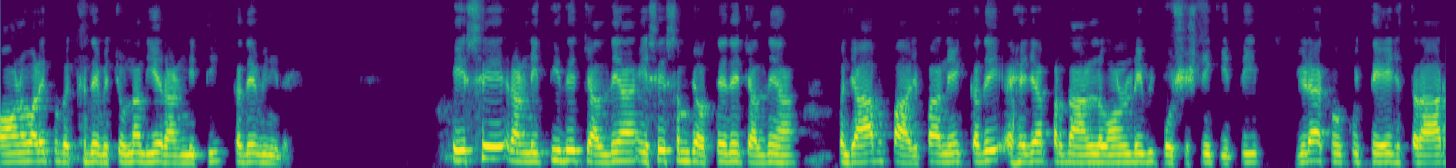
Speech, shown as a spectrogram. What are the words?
ਆਉਣ ਵਾਲੇ ਭਵਿੱਖ ਦੇ ਵਿੱਚ ਉਹਨਾਂ ਦੀ ਇਹ ਰਣਨੀਤੀ ਕਦੇ ਵੀ ਨਹੀਂ ਰਹੀ। ਇਸੇ ਰਣਨੀਤੀ ਦੇ ਚੱਲਦਿਆਂ, ਇਸੇ ਸਮਝੌਤੇ ਦੇ ਚੱਲਦਿਆਂ ਪੰਜਾਬ ਭਾਜਪਾ ਨੇ ਕਦੇ ਇਹੋ ਜਿਹਾ ਪ੍ਰਧਾਨ ਲਗਾਉਣ ਲਈ ਵੀ ਕੋਸ਼ਿਸ਼ ਨਹੀਂ ਕੀਤੀ, ਜਿਹੜਾ ਕੋਈ ਕੋਈ ਤੇਜ਼ ਤਰਾਰ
